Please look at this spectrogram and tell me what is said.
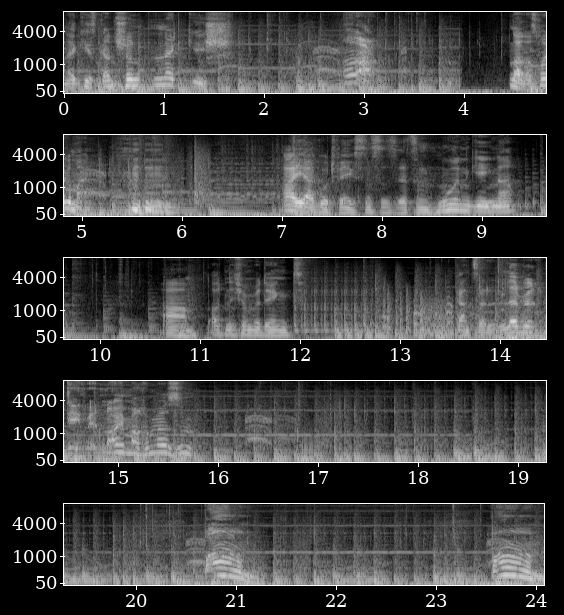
Necki ist ganz schön neckig. Ah. Na, das war gemein. ah ja, gut, wenigstens ist es jetzt nur ein Gegner. Ah, und nicht unbedingt ganze Level, den wir neu machen müssen. Bam! Bam!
